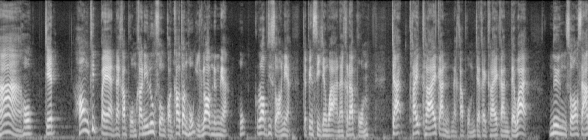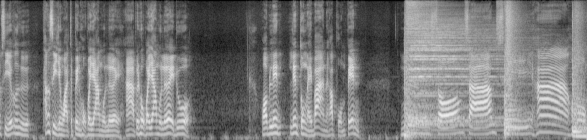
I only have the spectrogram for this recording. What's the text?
ห้าหกเจ็ดห้องที่ 8 นะครับผม คราวนี้ลูกส่งก่อนเข้าท่อนฮุกอีกรอบนึงเนี่ยฮุกรอบที่ 2 เนี่ย จะเป็น 4 จังหวะนะครับผม จะคล้ายๆกันนะครับผมจะคล้ายๆกัน แต่ว่า 1 2 3 4 ก็คือทั้ง 4 จังหวะจะเป็น 6 พยางหมดเลยอ่าเป็น 6 พยางหมดเลยดูว่าเล่นเล่นตรงไหนบ้างนะครับผมเป็น 1 2 3 4 5 6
